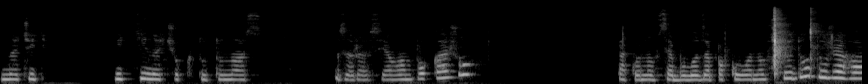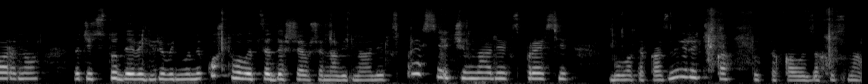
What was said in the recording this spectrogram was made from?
Значить, відтіночок тут у нас, зараз я вам покажу. Так, воно все було запаковано всюди дуже гарно. Значить, 109 гривень вони коштували. Це дешевше навіть на Аліекспресі, чим на Аліекспресі. Була така знижечка. Тут така ось захисна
